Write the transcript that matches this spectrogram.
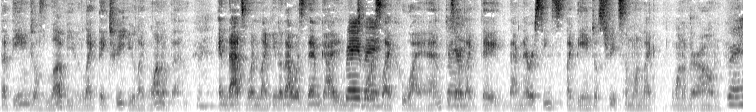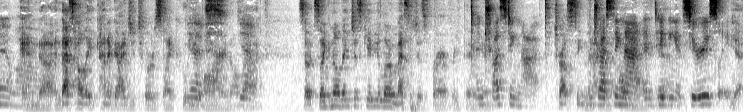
that the angels love you? Like they treat you like one of them?" And that's when, like, you know, that was them guiding me Right, towards right. like who I am because they're like they. I've never seen like the angels treat someone like one of their own, Right, wow. and uh, and that's how they kind of guide you towards like who Yes, you are and all yeah. that. So it's like no, they just give you little messages for everything and trusting that. trusting that, And trusting owning that and it, taking yeah. it seriously. Yeah.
